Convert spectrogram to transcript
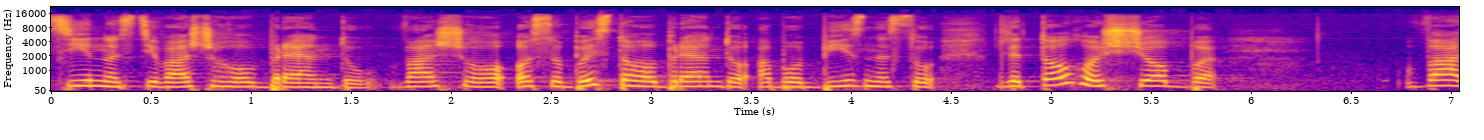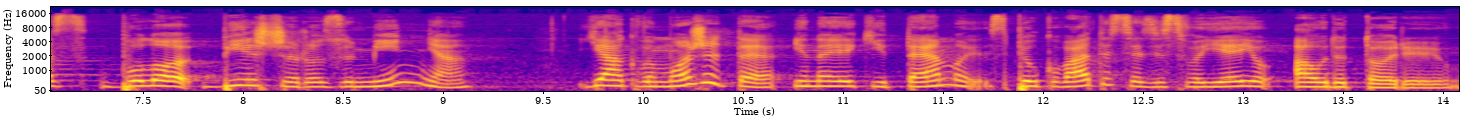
цінності вашого бренду, вашого особистого бренду або бізнесу для того, щоб у вас було більше розуміння, як ви можете і на які теми спілкуватися зі своєю аудиторією.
